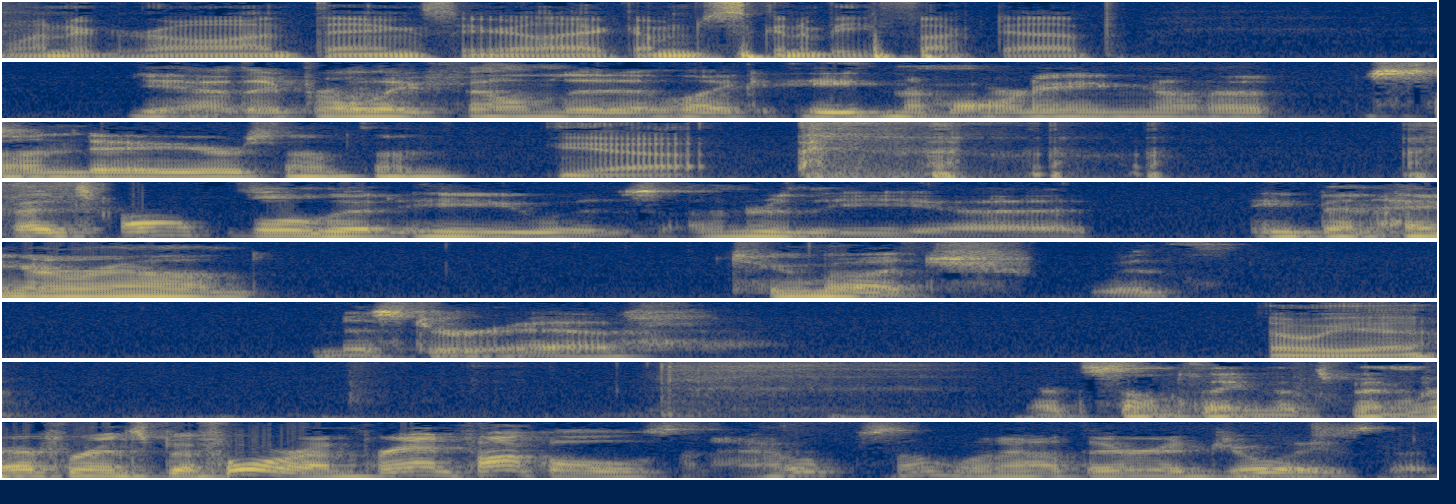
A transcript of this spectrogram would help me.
one to grow on thing. So you're like, I'm just gonna be fucked up. Yeah, they probably filmed it at like eight in the morning on a Sunday or something. Yeah, It's possible that he was under the. Uh, he'd been hanging around too much with Mr. F. Oh yeah. That's something that's been referenced before on Pran Funkels, and I hope someone out there enjoys that.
